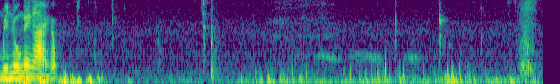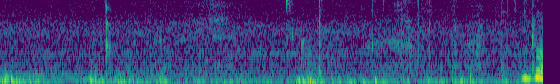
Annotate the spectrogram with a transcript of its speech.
เมนูง่ายๆครับ อืมหื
